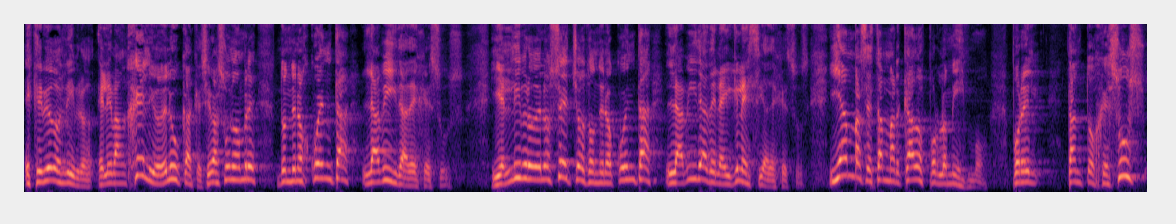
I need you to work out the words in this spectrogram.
escribió dos libros, el Evangelio de Lucas, que lleva su nombre, donde nos cuenta la vida de Jesús. Y el libro de los Hechos, donde nos cuenta la vida de la iglesia de Jesús. Y ambas están marcados por lo mismo, por el, tanto Jesús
